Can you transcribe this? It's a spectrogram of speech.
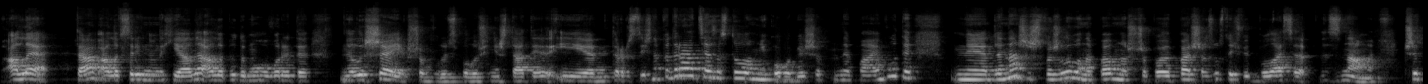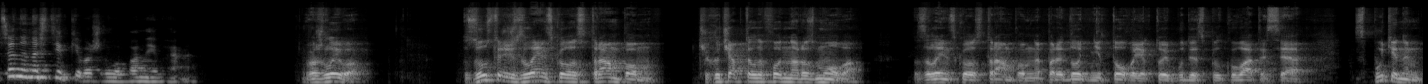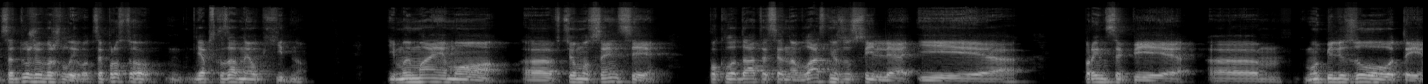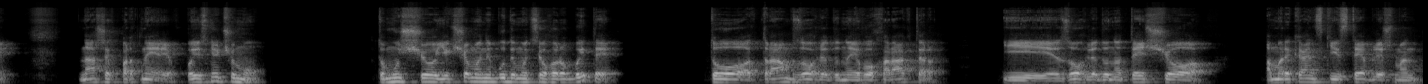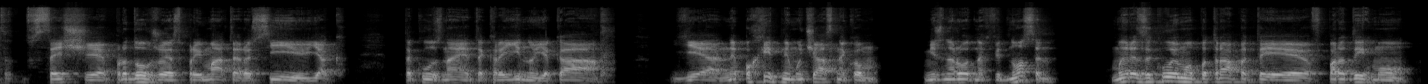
але та але все рівно в них є, але але будемо говорити не лише якщо будуть Сполучені Штати і терористична федерація за столом, нікого більше не має бути. Е, Для нас ж важливо, напевно, щоб перша зустріч відбулася з нами. Чи це не настільки важливо, пане Євгене? Важливо. Зустріч Зеленського з Трампом, чи хоча б телефонна розмова Зеленського з Трампом напередодні того, як той буде спілкуватися з Путіним, це дуже важливо. Це просто, я б сказав, необхідно. І ми маємо е, в цьому сенсі покладатися на власні зусилля і, е, в принципі, е, мобілізовувати наших партнерів. Поясню чому. Тому що якщо ми не будемо цього робити, то Трамп з огляду на його характер і з огляду на те, що американський істеблішмент все ще продовжує сприймати Росію як таку, знаєте, країну, яка є непохитним учасником міжнародних відносин, ми ризикуємо потрапити в парадигму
